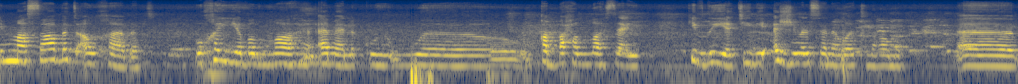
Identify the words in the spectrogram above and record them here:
إما صابت أو خابت. وخيب الله أملك وقبح الله سعيك كيف ضيعتي لي أجمل سنوات العمر؟ آه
